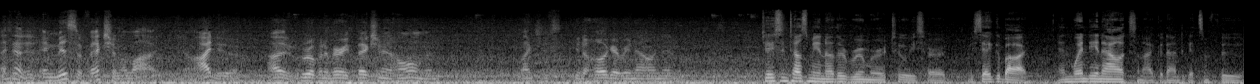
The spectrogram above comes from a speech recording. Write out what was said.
I, I miss affection a lot. You know, I do. I grew up in a very affectionate home, and I like to just get a hug every now and then. Jason tells me another rumor or two he's heard. We say goodbye, and Wendy and Alex and I go down to get some food.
